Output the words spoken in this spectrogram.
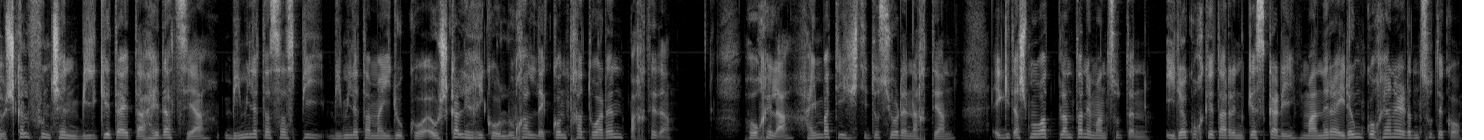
Euskal Funtsen bilketa eta hedatzea 2007-2008ko Euskal Herriko lujalde kontratuaren parte da. Hogela, hainbat instituzioaren artean, egitasmo bat plantan eman zuten, irakurketaren kezkari manera iraunkojean erantzuteko.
